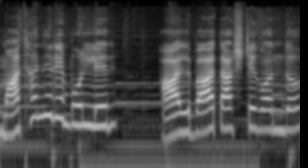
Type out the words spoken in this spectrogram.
মাথা নেড়ে বললেন আলবাত আষ্টে গন্ধ।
